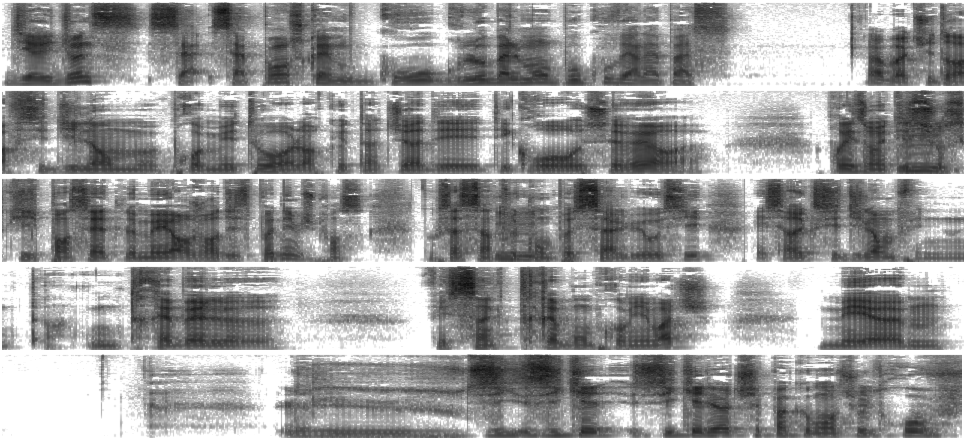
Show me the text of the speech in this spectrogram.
Jerry Jones, ça, ça penche quand même gros, globalement beaucoup vers la passe. Ah bah tu drafts CD Lamb premier tour alors que t'as déjà des, des gros receveurs. Après ils ont été hmm. sur ce qu'ils pensaient être le meilleur joueur disponible, je pense. Donc ça c'est un truc hmm. qu'on peut saluer aussi. Et c'est vrai que CD Lamb fait une, une très belle fait cinq très bons premiers matchs, mais euh, le, Zeke Elliott, je sais pas comment tu le trouves.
